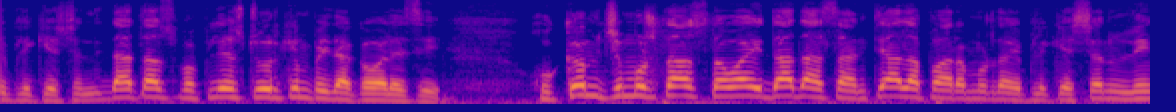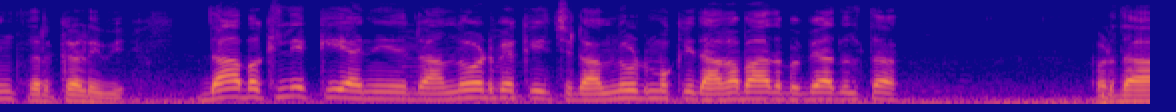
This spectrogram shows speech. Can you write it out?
اپلیکیشن دی دا تاسو په پلی سټور کې هم پیدا کولی شئ خو کوم چې موږ تاسو ته وایو دا د اسانتیا لپاره موږ د اپلیکیشن لینک درکړی وي دا به کلیک کړئ یعنی ډانلوډ به کړئ چې ډانلوډ مو کړئ د هغه بعد به بیا دلته پر دا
